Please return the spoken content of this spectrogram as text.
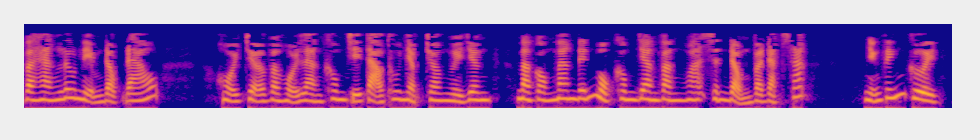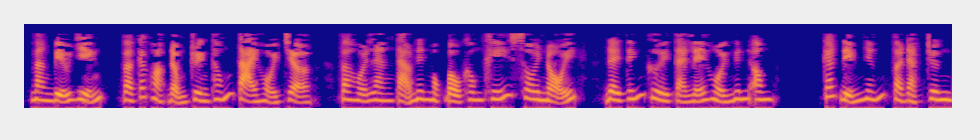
và hàng lưu niệm độc đáo. Hội chợ và hội làng không chỉ tạo thu nhập cho người dân, mà còn mang đến một không gian văn hóa sinh động và đặc sắc. Những tiếng cười, màn biểu diễn, và các hoạt động truyền thống tại hội chợ, và hội làng tạo nên một bầu không khí sôi nổi, đầy tiếng cười tại lễ hội Nghinh Ông. Các điểm nhấn và đặc trưng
